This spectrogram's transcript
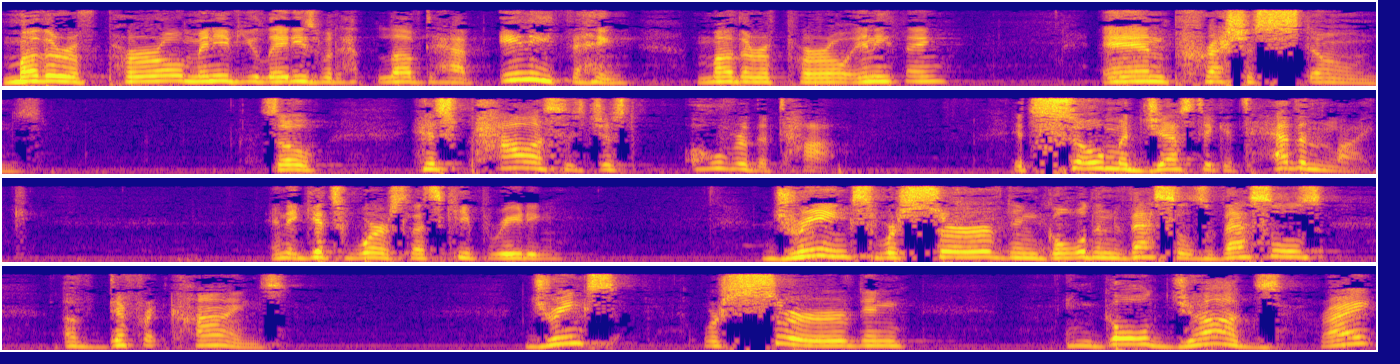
Mother of pearl. Many of you ladies would love to have anything mother of pearl, anything. And precious stones. So his palace is just over the top. It's so majestic, it's heaven like. And it gets worse. Let's keep reading. Drinks were served in golden vessels, vessels of different kinds. Drinks were served in, in gold jugs, right?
